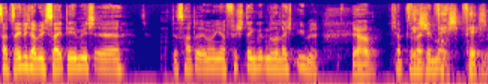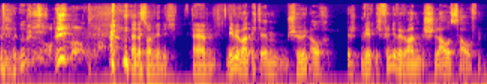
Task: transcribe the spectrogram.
Tatsächlich habe ich, seitdem ich äh, das hatte, immer wieder Fischdenken wird mir so leicht übel. Ja. Ich habe das Fisch, seitdem Fisch, Fisch. Nein, das waren wir nicht. Ähm, nee, wir waren echt ähm, schön auch, ich finde, wir waren schlau saufen.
